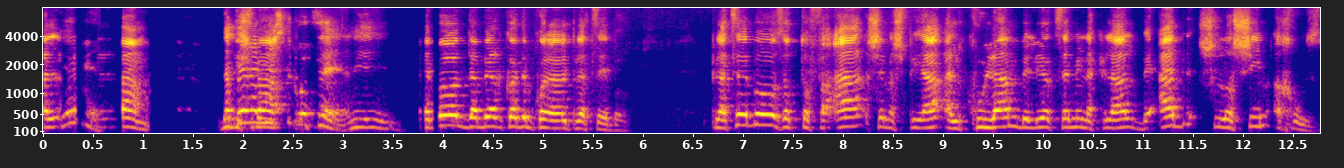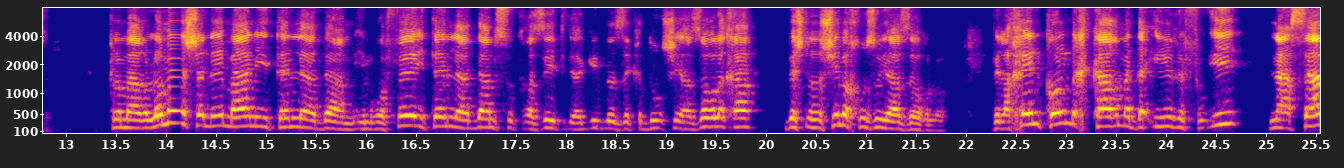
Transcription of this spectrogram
על... כן. דבר על מה שאתה רוצה, אני... בוא נדבר קודם כל על פלצבו. פלצבו זאת תופעה שמשפיעה על כולם בלי יוצא מן הכלל בעד 30 אחוז. כלומר, לא משנה מה אני אתן לאדם, אם רופא ייתן לאדם סוכרזית ויגיד לו זה כדור שיעזור לך, ו-30 אחוז הוא יעזור לו. ולכן כל מחקר מדעי רפואי נעשה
